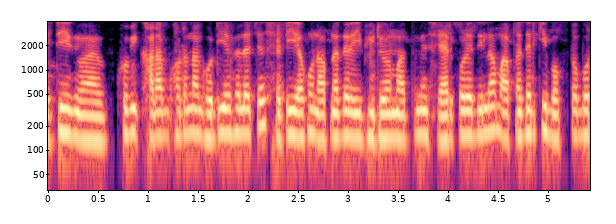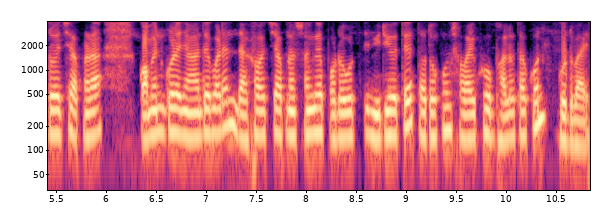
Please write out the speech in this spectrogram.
একটি খুবই খারাপ ঘটনা ঘটিয়ে ফেলেছে, সেটি এখন আপনাদের এই ভিডিওর মাধ্যমে শেয়ার করে দিলাম। আপনাদের কি বক্তব্য রয়েছে আপনারা কমেন্ট করে জানাতে পারেন। দেখা হচ্ছে আপনার সঙ্গে পরবর্তী ভিডিওতে। ততক্ষণ সবাই খুব ভালো থাকুন। গুড বাই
